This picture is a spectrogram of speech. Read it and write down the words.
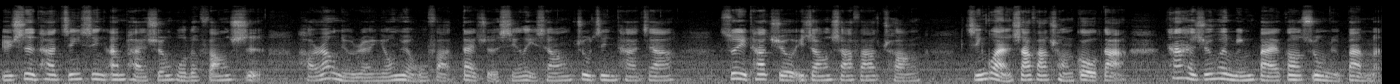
于是他精心安排生活的方式，好让女人永远无法带着行李箱住进他家。所以他只有一张沙发床，尽管沙发床够大，他还是会明白告诉女伴们，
